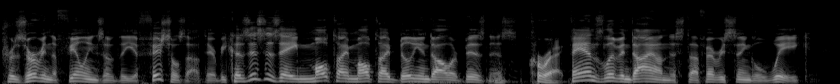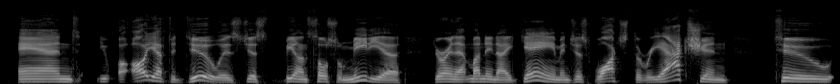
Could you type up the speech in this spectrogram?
preserving the feelings of the officials out there because this is a multi multi billion dollar business. Mm, correct. Fans live and die on this stuff every single week. And you all you have to do is just be on social media during that Monday night game and just watch the reaction to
